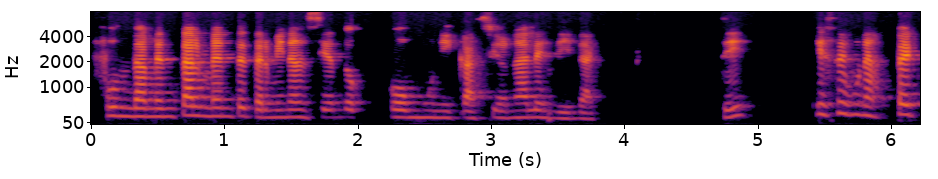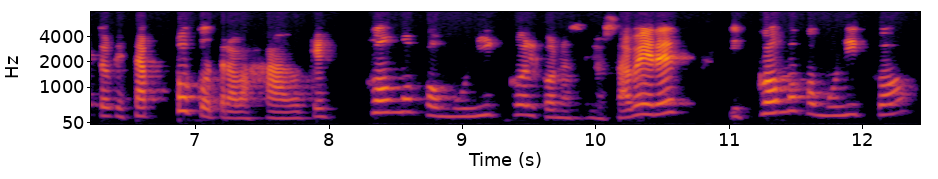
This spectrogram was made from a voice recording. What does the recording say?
fundamentalmente terminan siendo comunicacionales didácticas. ¿sí? Ese es un aspecto que está poco trabajado, que es cómo comunico el los saberes y cómo comunico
